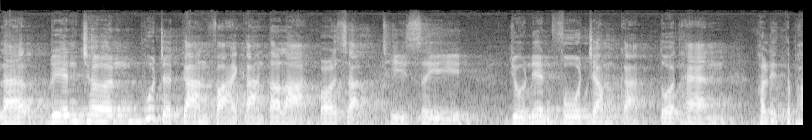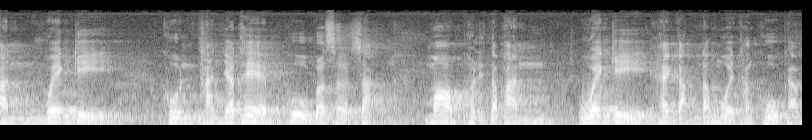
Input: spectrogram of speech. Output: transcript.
และเรียนเชิญผู้จัดการฝ่ายการตลาดบริษัท TC Union Food จำกัดตัวแทนผลิตภัณฑ์เวกกี้คุณธัญเทพผู้ประเสริฐศักดิ์มอบผลิตภัณฑ์เวกกี้ให้กับนักมวยทั้งคู่ครับ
